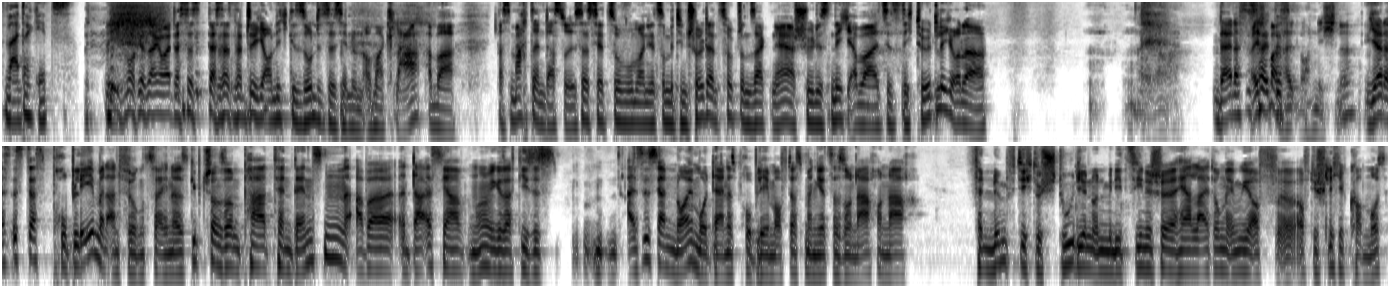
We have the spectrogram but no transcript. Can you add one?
Weiter geht's. Ich wollte sagen, aber dass das, dass das natürlich auch nicht gesund ist, ist ja nun auch mal klar. Aber was macht denn das so? Ist das jetzt so, wo man jetzt so mit den Schultern zuckt und sagt, naja, schön ist nicht, aber ist jetzt nicht tödlich oder? Nein, das ist Weiß halt, man das, halt noch nicht, ne? Ja, das ist das Problem in Anführungszeichen. Also Es gibt schon so ein paar Tendenzen, aber da ist ja, ne, wie gesagt, dieses, es ist ja ein neu modernes Problem, auf das man jetzt so nach und nach vernünftig durch Studien und medizinische Herleitungen irgendwie auf, äh, auf die Schliche kommen muss.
